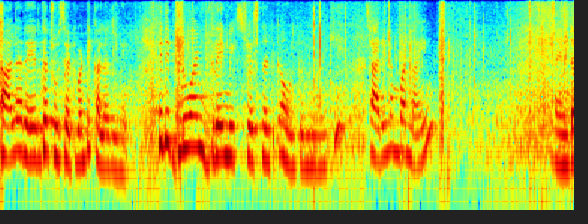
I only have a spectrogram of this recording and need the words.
చాలా రేర్గా చూసేటువంటి కలర్ ఇది. ఇది బ్లూ అండ్ గ్రే మిక్స్ చేసినట్టుగా ఉంటుంది మనకి. Sari number nine. And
